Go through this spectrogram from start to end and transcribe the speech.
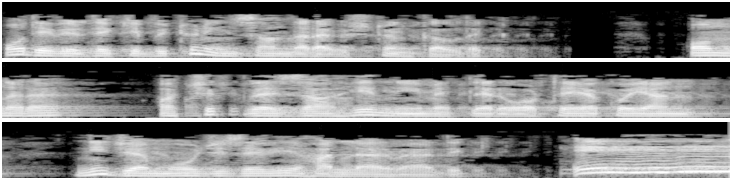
o devirdeki bütün insanlara üstün kıldık. Onlara, açık ve zahir nimetleri ortaya koyan, nice mucizevi haller verdik. إِنَّ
